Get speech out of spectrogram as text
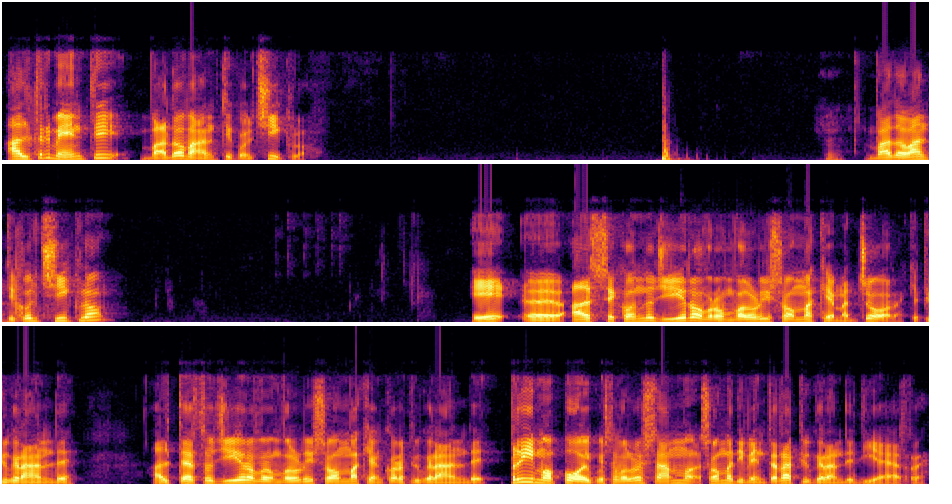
Altrimenti vado avanti col ciclo. Vado avanti col ciclo e eh, al secondo giro avrò un valore di somma che è maggiore, che è più grande, al terzo giro avrò un valore di somma che è ancora più grande, prima o poi questo valore di somma, somma diventerà più grande di R.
